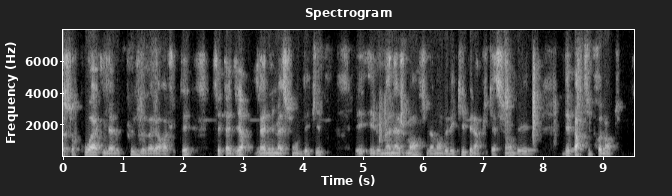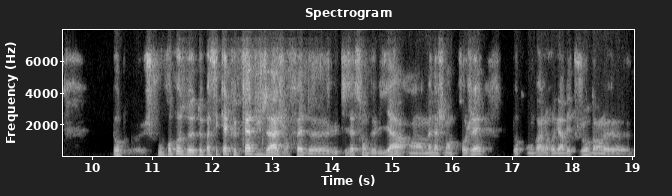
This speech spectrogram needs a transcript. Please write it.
sur quoi il a le plus de valeur ajoutée, c'est-à-dire l'animation de l'équipe et, le management finalement de l'équipe et l'implication des, des parties prenantes. Donc, je vous propose de, de passer quelques cas d'usage en fait de l'utilisation de l'IA en management de projet. Donc, on va le regarder toujours dans le,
